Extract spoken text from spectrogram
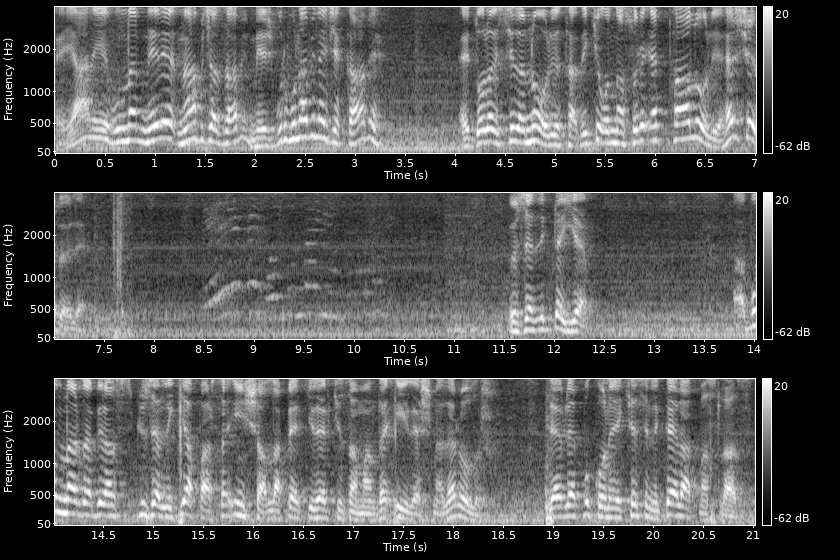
E yani bunlar nereye, ne yapacağız abi? Mecbur buna binecek abi. E dolayısıyla ne oluyor tabii ki? Ondan sonra et pahalı oluyor. Her şey böyle. Özellikle yem. Bunlar da biraz güzellik yaparsa inşallah belki ileriki zamanda iyileşmeler olur. Devlet bu konuya kesinlikle el atması lazım.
